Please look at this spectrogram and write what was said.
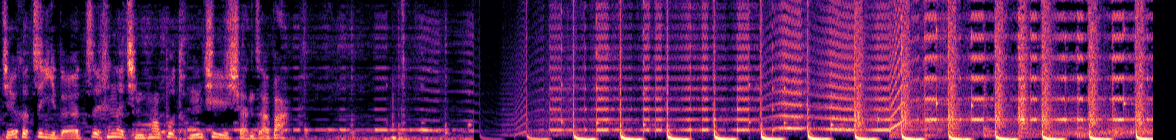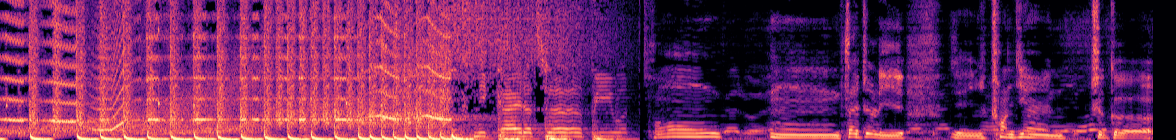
结合自己的自身的情况不同去选择吧。在这里呃创建这个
